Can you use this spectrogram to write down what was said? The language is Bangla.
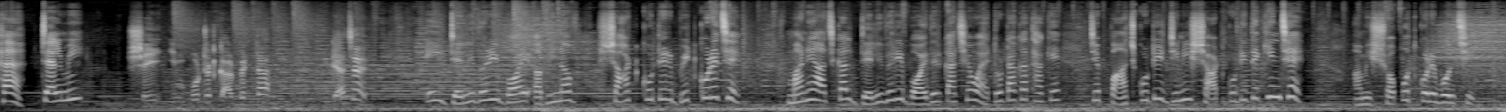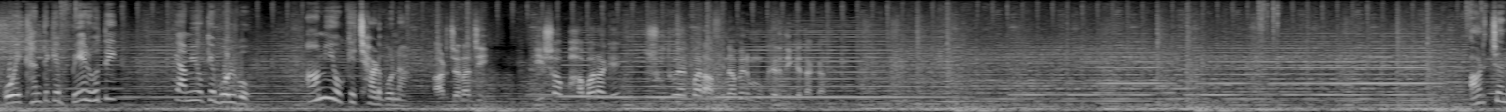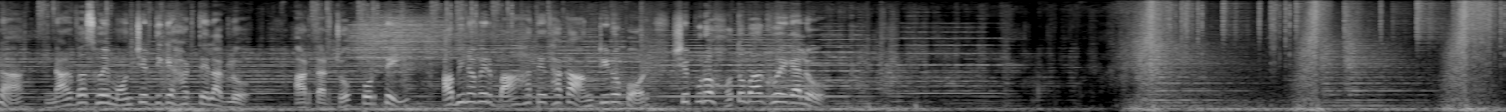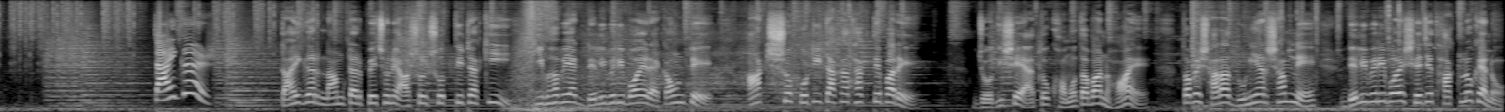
হ্যাঁ টেল মি সেই ইম্পোর্টেড কার্পেটটা গেছে? এই ডেলিভারি বয় অভিনব ষাট কোটির বিট করেছে। মানে আজকাল ডেলিভারি বয়দের কাছেও এত টাকা থাকে যে পাঁচ কোটির জিনিস ষাট কোটিতে কিনছে। আমি শপথ করে বলছি ও এখান থেকে বের হতেই আমি ওকে বলব আমি ওকে ছাড়বো না। আর্চনাজি এসব ভাবার আগে শুধু একবার আফিনাবের মুখের দিকে তাকান। আর্চানা নার্ভাস হয়ে মঞ্চের দিকে হাঁটতে লাগল আর তার চোখ পড়তেই অভিনবের বাঁ হাতে থাকা আংটির ওপর সে পুরো হতবাক হয়ে গেল। টাইগার! টাইগার নামটার পেছনে আসল সত্যিটা কি? কীভাবে এক ডেলিভারি বয়ের অ্যাকাউন্টে আটশো কোটি টাকা থাকতে পারে? যদি সে এত ক্ষমতাবান হয় তবে সারা দুনিয়ার সামনে ডেলিভারি বয় সেজে থাকল কেন?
